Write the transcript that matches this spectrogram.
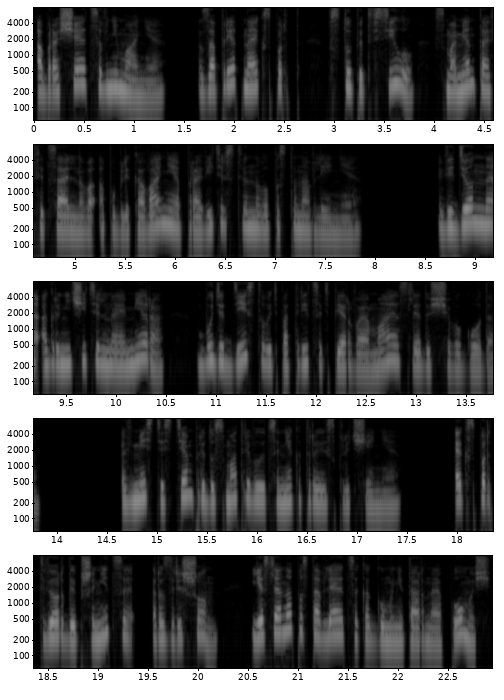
Обращается внимание, запрет на экспорт вступит в силу с момента официального опубликования правительственного постановления. Введенная ограничительная мера будет действовать по 31 мая следующего года. Вместе с тем предусматриваются некоторые исключения. Экспорт твердой пшеницы разрешен – если она поставляется как гуманитарная помощь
